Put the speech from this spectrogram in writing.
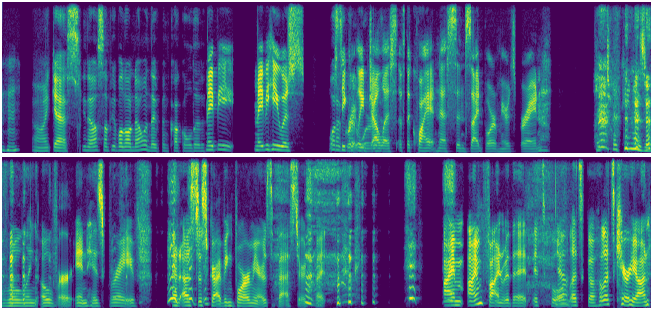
hmm Oh, I guess. You know, some people don't know when they've been cuckolded. Maybe maybe he was What secretly jealous of the quietness inside Boromir's brain. Like Tolkien is rolling over in his grave at us describing Boromir as a bastard, but I'm I'm fine with it. It's cool. Yeah. Let's go. Let's carry on.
